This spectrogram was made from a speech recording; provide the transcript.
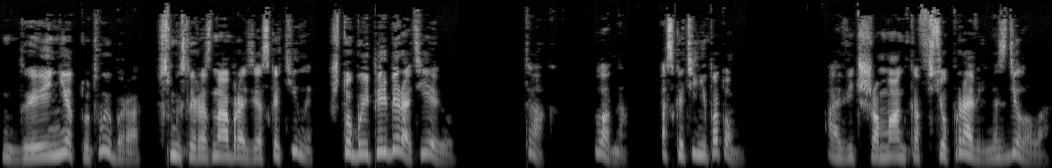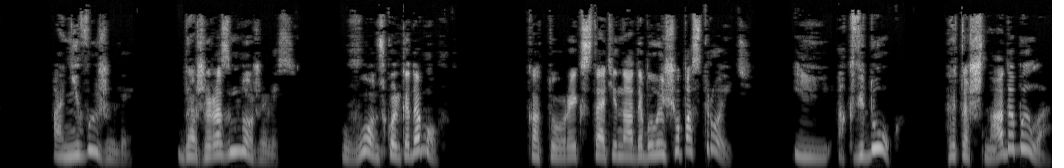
Да и нет тут выбора, в смысле разнообразия скотины, чтобы и перебирать ею. Так, ладно, о скотине потом. А ведь шаманка все правильно сделала. Они выжили, даже размножились. Вон сколько домов. Которые, кстати, надо было еще построить. И акведук. Это ж надо было.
